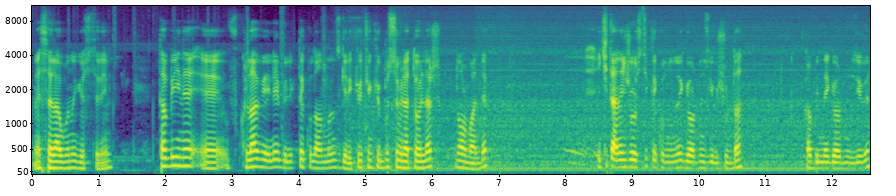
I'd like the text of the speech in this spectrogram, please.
Mesela bunu göstereyim. Tabi yine e, klavye ile birlikte kullanmanız gerekiyor. Çünkü bu simülatörler normalde e, iki tane joystick ile kullanılıyor. Gördüğünüz gibi şurada. Kabinde gördüğünüz gibi.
